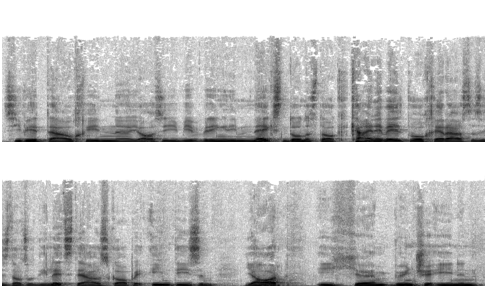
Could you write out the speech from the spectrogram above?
Sie wird auch in, äh, ja, sie, wir bringen im nächsten Donnerstag keine Weltwoche heraus. Das ist also die letzte Ausgabe in diesem Jahr. Ich ähm, wünsche Ihnen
